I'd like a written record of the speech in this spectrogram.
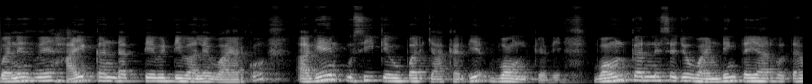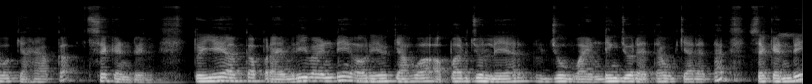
बने हुए हाई कंडक्टिविटी वाले वायर को अगेन उसी के ऊपर क्या कर दिए? वाउंड कर दिए। वाउंड करने से जो वाइंडिंग तैयार होता है, वो क्या है आपका? सेकेंडरी तो ये आपका प्राइमरी वाइंडिंग और ये क्या हुआ? अपर जो लेयर जो वाइंडिंग जो रहता है, वो क्या रहता है? सेकेंडरी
